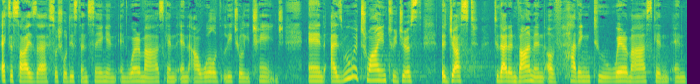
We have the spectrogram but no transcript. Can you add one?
exercise uh, social distancing and, and wear masks, and, and our world literally changed. And as we were trying to just adjust to that environment of having to wear a mask and, and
